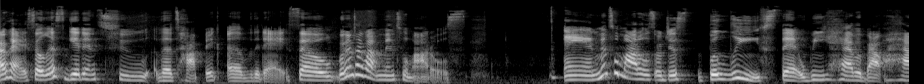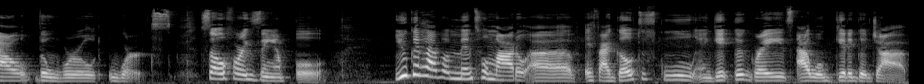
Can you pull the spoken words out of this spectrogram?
Okay, so let's get into the topic of the day. So, we're to talk about mental models. And mental models are just beliefs that we have about how the world works. So, for example, you could have a mental model of if I go to school and get good grades, I will get a good job.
